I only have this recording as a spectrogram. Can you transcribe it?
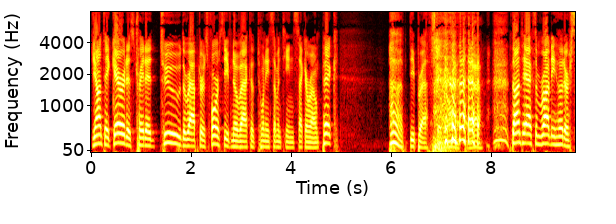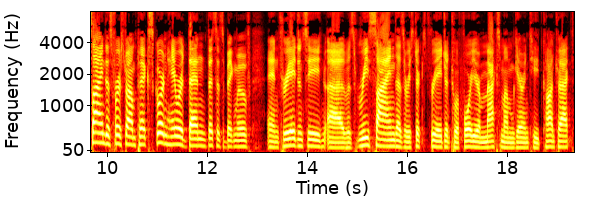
Diante Garrett is traded to the Raptors for Steve Novak, a 2017 second round pick. Deep breath. yeah. Dante Exum, Rodney Hood are signed as first round picks. Gordon Hayward, then, this is a big move And free agency, uh, was re signed as a restricted free agent to a four year maximum guaranteed contract.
